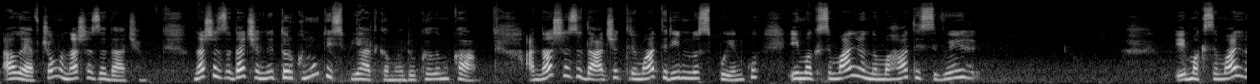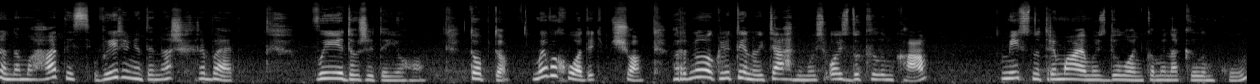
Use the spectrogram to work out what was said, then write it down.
Але в чому наша задача? Наша задача не торкнутися п'ятками до килимка, а наша задача тримати рівну спинку і максимально намагатись ви... і максимально намагатись вирівняти наш хребет видовжити його. Тобто, ми виходить, що грудною клітиною тягнемось ось до килимка, Міцно тримаємось долоньками на килимку.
